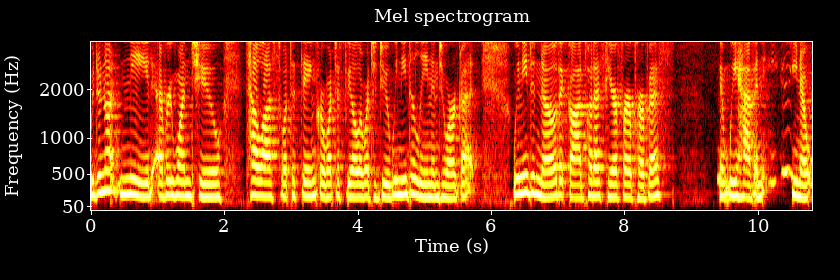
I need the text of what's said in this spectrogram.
we do not need everyone to tell us what to think or what to feel or what to do. We need to lean into our gut. We need to know that God put us here for a purpose. And we have an, you know,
